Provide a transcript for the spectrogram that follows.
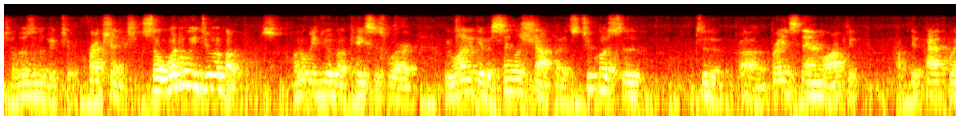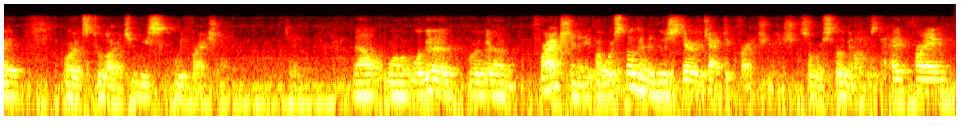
So those are the big two. Fractionation. So what do we do about those? What do we do about cases where we want to give a single shot, but it's too close to the, to the uh, brainstem or optic, optic pathway, or it's too large? We, we fractionate. Okay. Now we're, we're gonna we're gonna fractionate, but we're still gonna do stereotactic fractionation. So we're still gonna use the head frame.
